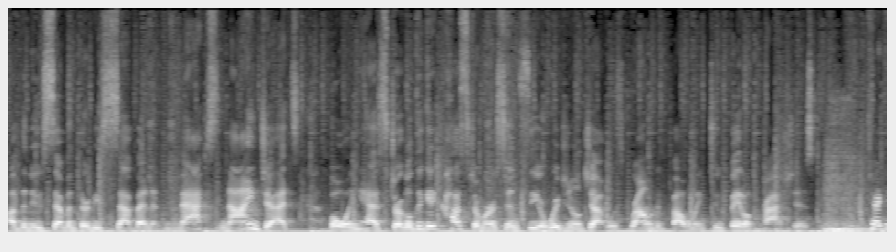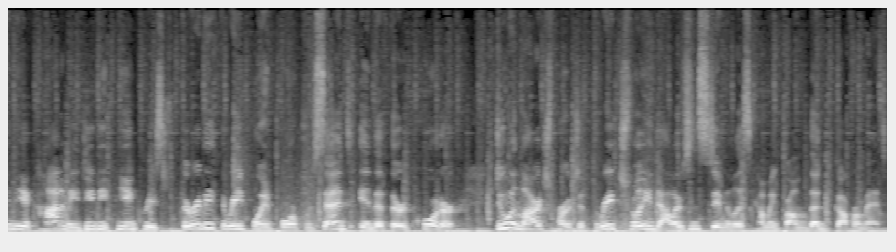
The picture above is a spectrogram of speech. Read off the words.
of the new 737 MAX 9 jets. Boeing has struggled to get customers since the original jet was grounded following two fatal crashes. Checking the economy, GDP increased 33.4% in the third quarter, due in large part to $3 trillion in stimulus coming from the government.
